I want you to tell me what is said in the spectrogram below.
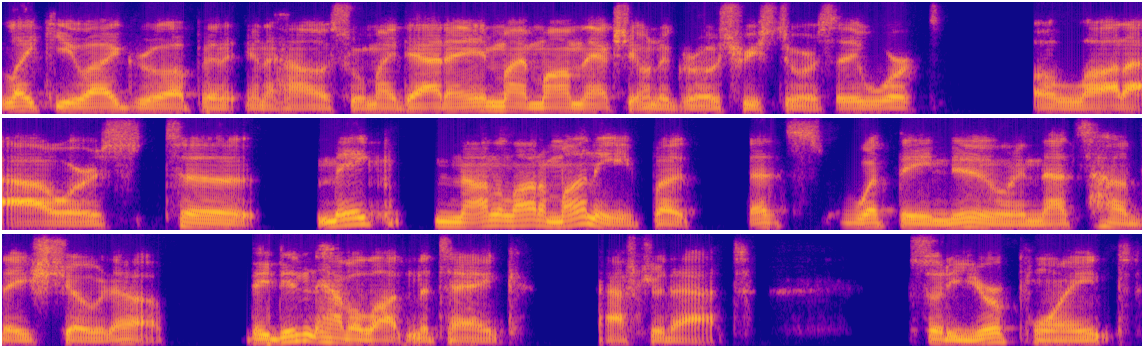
like you, I grew up in, in a house where my dad and my mom they actually owned a grocery store, so they worked a lot of hours to make not a lot of money, but that's what they knew, and that's how they showed up. They didn't have a lot in the tank after that. So to your point,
